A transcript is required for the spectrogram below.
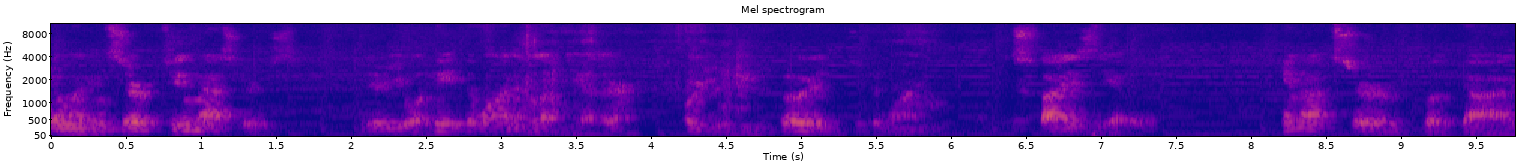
No one can serve two masters. Either you will hate the one and love the other, or you will be devoted to the one and despise the other. You cannot serve both God.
